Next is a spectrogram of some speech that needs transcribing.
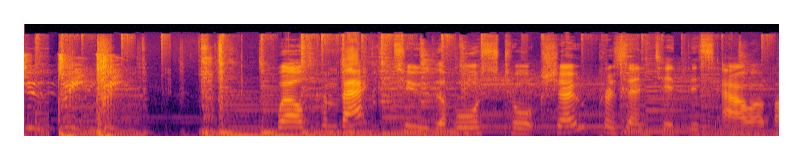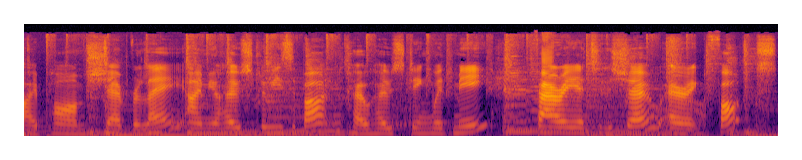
two, three, three. Welcome back to the Horse Talk Show, presented this hour by Palm Chevrolet. I'm your host, Louisa Barton, co hosting with me, farrier to the show, Eric Fox.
